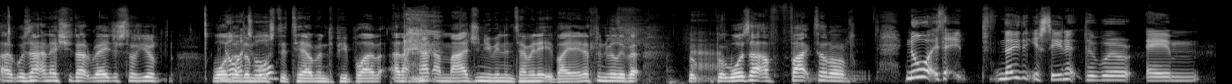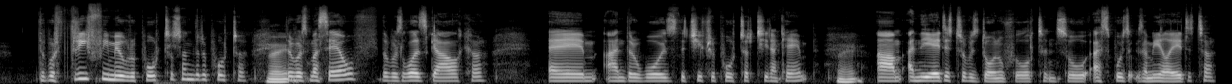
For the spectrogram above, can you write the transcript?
uh, was that an issue that register? You're one Not of the all. most determined people I've, and I can't imagine you being intimidated by anything really. But but, Uh, but was that a factor or No, is it, now that you're saying it, there were um, there were three female reporters on the Reporter. Right. There was myself, there was Liz Gallagher, um, and there was the chief reporter Tina Kemp, right? um, and the editor was Donald Fullerton. So I suppose it was a male editor.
